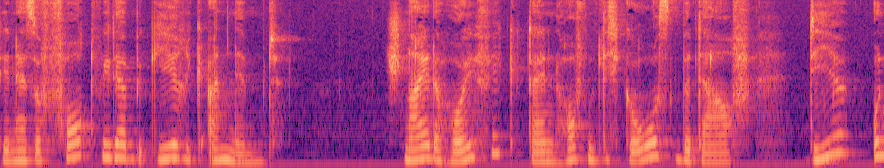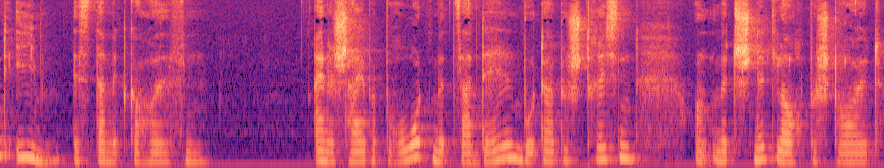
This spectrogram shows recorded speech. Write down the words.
den er sofort wieder begierig annimmt. Schneide häufig deinen hoffentlich großen Bedarf. Dir und ihm ist damit geholfen. Eine Scheibe Brot mit Sardellenbutter bestrichen und mit Schnittlauch bestreut.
